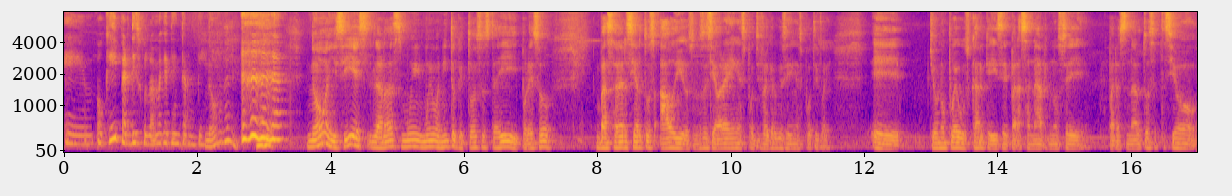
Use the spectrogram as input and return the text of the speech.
Eh, ok, pero discúlpame que te interrumpí. No, dale. no, y sí, es, la verdad es muy, muy bonito que todo eso esté ahí y por eso vas a ver ciertos audios, no sé si ahora hay en Spotify, creo que sí en Spotify, eh, que uno puede buscar que dice para sanar, no sé, para sanar tu aceptación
